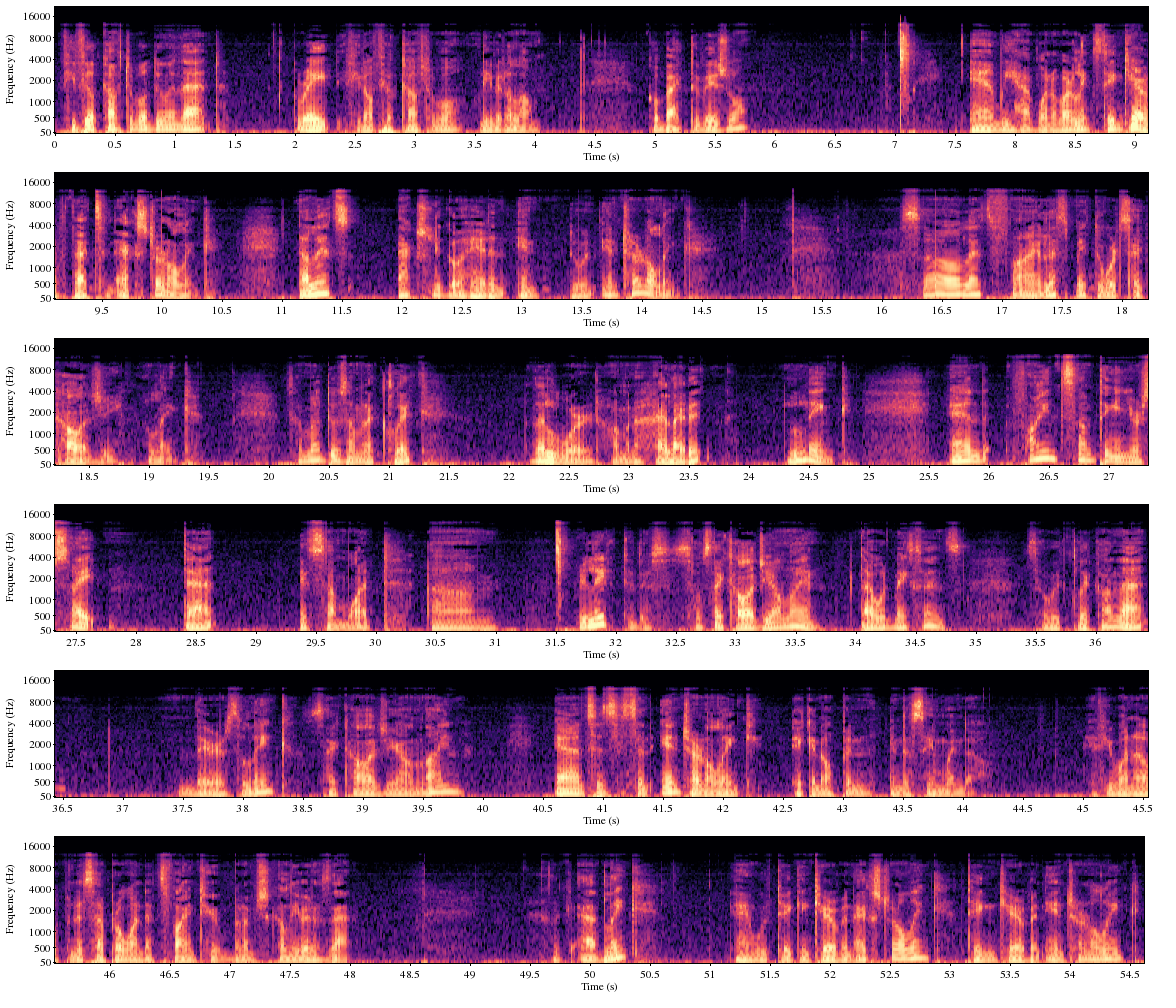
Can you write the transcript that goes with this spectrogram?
If you feel comfortable doing that, great. If you don't feel comfortable, leave it alone. Go back to Visual, and we have one of our links taken care of. That's an external link. Now let's actually go ahead and, and do an internal link. So let's find, let's make the word psychology a link. So I'm going to do is I'm going to click a little word, I'm going to highlight it, link, and find something in your site that is somewhat um, related to this. So psychology online, that would make sense. So we click on that. There's the link, psychology online. And since it's an internal link, it can open in the same window. If you want to open a separate one, that's fine too, but I'm just going to leave it as that. Click add link, and we've taken care of an external link, taken care of an internal link,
